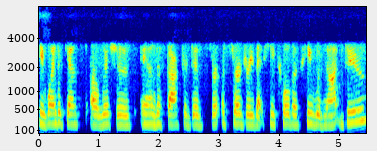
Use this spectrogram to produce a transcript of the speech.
he went against our wishes, and this doctor did sur- a surgery that he told us he would not do,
